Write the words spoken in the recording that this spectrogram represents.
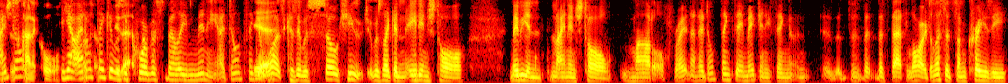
which is kind of cool. Yeah, I don't think it was a Corvus Belli Mini. I don't think yeah. it was because it was so huge. It was like an eight inch tall maybe a nine inch tall model, right? And I don't think they make anything uh, that's that large, unless it's some crazy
